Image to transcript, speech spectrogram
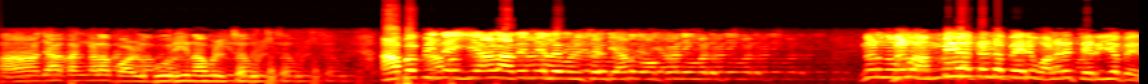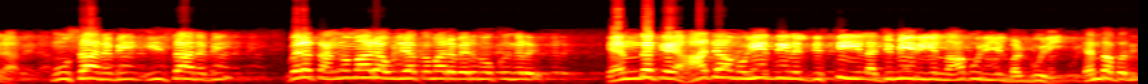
ഹാജ തങ്ങളെ ബൾബൂരി എന്നാ വിളിച്ചത്. അപ്പൊ പിന്നെ ഇയാൾ അതിനെയല്ലേ വിളിച്ചേണ്ടിയാണ് നോക്കാൻ നിങ്ങൾ നിങ്ങൾ അമ്പിയാക്കളുടെ പേര് വളരെ ചെറിയ പേരാണ്. മൂസാ നബി ഈസാ നബി ഇവരെ തങ്ങന്മാരെ ഔലിയാക്കന്മാരെ പേര് നോക്കൂ നിങ്ങൾ എന്തൊക്കെ? ആജാ മൊഹീദ്ദീനിൽ ജിസ്തിയിൽ അജ്മീരിയിൽ നാഗൂരിയിൽ ബൾബൂരി. എന്താ പതി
